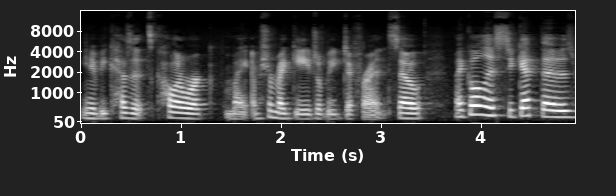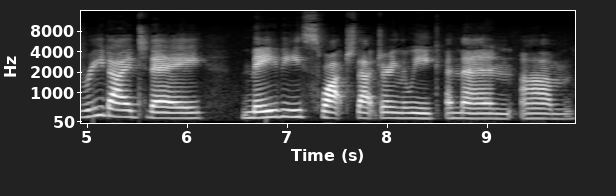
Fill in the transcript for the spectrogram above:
you know because it's color work, my I'm sure my gauge will be different. So my goal is to get those re-dyed today, maybe swatch that during the week, and then um,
